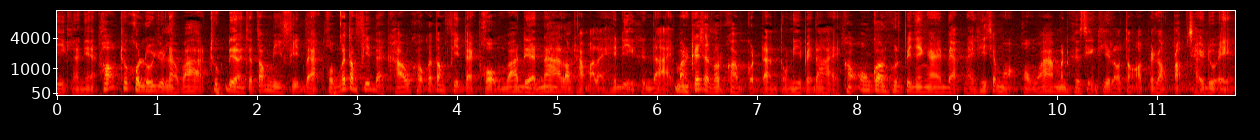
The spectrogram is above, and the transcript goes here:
อีกแล้วเนี่ยเพราะทุกคนรู้อยู่แล้วว่าทุกเดือนจะต้องมีฟีดแบ็กผมก็ต้องฟีดแบ็กเขาเขาก็ต้องฟีดแบ็กผมว่าเดือนหน้าเราทำอะไรให้ดีขึ้นได้ มันก็จะลดความกดดันตรงนี้ไปได้ ขององค์กรคุณเป็นยังไงแบบไหนที่จะเหมาะผมว่ามันคือสิ่งที่เราต้องเอาไปลองปรับใช้ดูเอง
